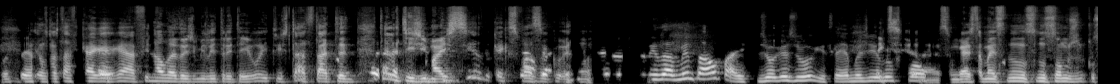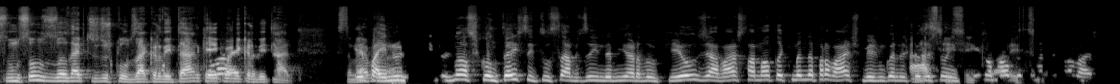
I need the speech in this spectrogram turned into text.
Ele já está a ficar gaga, afinal não é 2038, isto está, está, está, está a atingir mais cedo, o que é que se passa com ele? Sanidade mental, pá, isto jogo a jogo, isso é a magia do futebol. Né? Se um gajo também, se não, se, não somos, se não somos os adeptos dos clubes a acreditar, quem é que vai acreditar? Isso também é, é e nos, nos, nossos contextos, e tu sabes ainda melhor do que eu, já basta a malta que manda para baixo, mesmo quando as ah, coisas sim, estão em cima, a malta que manda para baixo.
